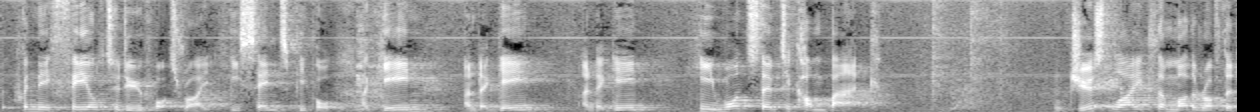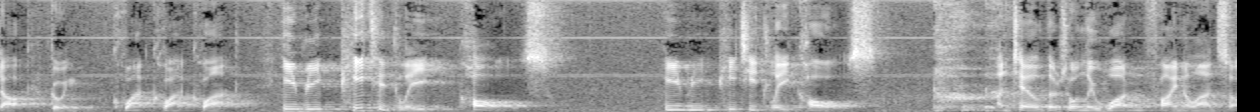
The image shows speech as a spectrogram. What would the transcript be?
But when they fail to do what's right. He sends people again and again and again. He wants them to come back. Just like the mother of the duck going quack, quack, quack. He repeatedly calls. He repeatedly calls until there's only one final answer,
